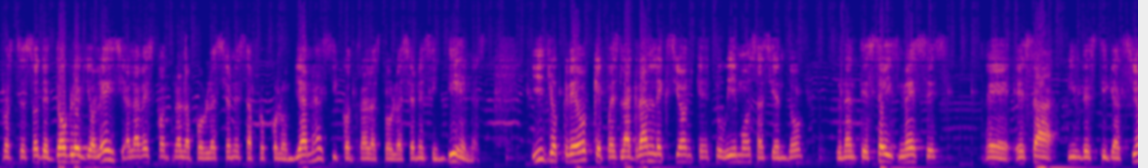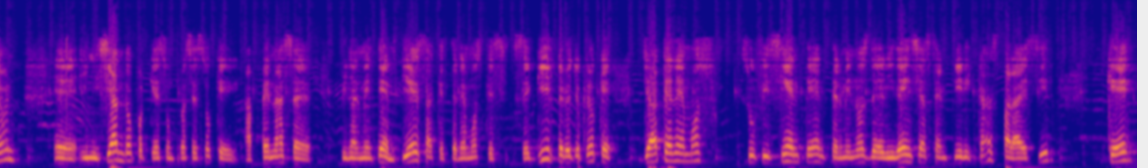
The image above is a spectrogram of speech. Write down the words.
procesos de doble violencia, a la vez contra las poblaciones afrocolombianas y contra las poblaciones indígenas. Y yo creo que pues la gran lección que tuvimos haciendo durante seis meses eh, esa investigación, eh, iniciando, porque es un proceso que apenas finalmente empieza, que tenemos que seguir, pero yo creo que ya tenemos suficiente en términos de evidencias empíricas para decir que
